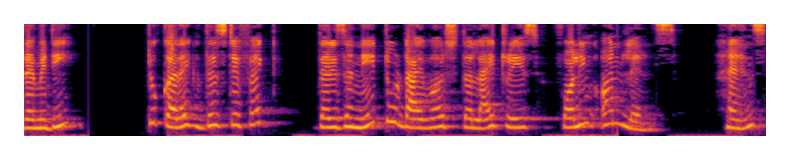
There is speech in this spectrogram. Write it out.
Remedy To correct this defect, there is a need to diverge the light rays falling on lens. Hence,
